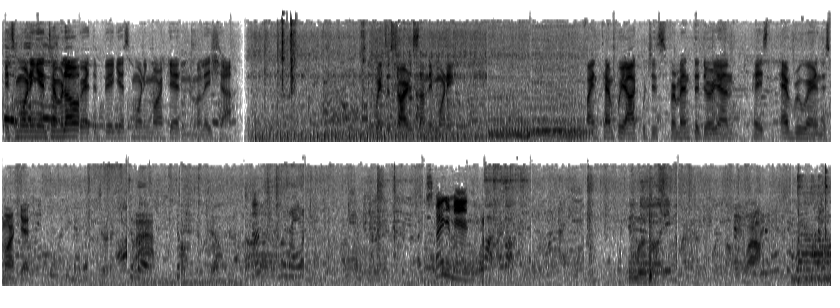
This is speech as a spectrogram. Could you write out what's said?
It's morning in Temerloh. We're at the biggest morning market in Malaysia. Can't wait to start a Sunday morning. You find tempoyak, which is fermented durian paste everywhere in this market. Wow. Spider-Man. Wow.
